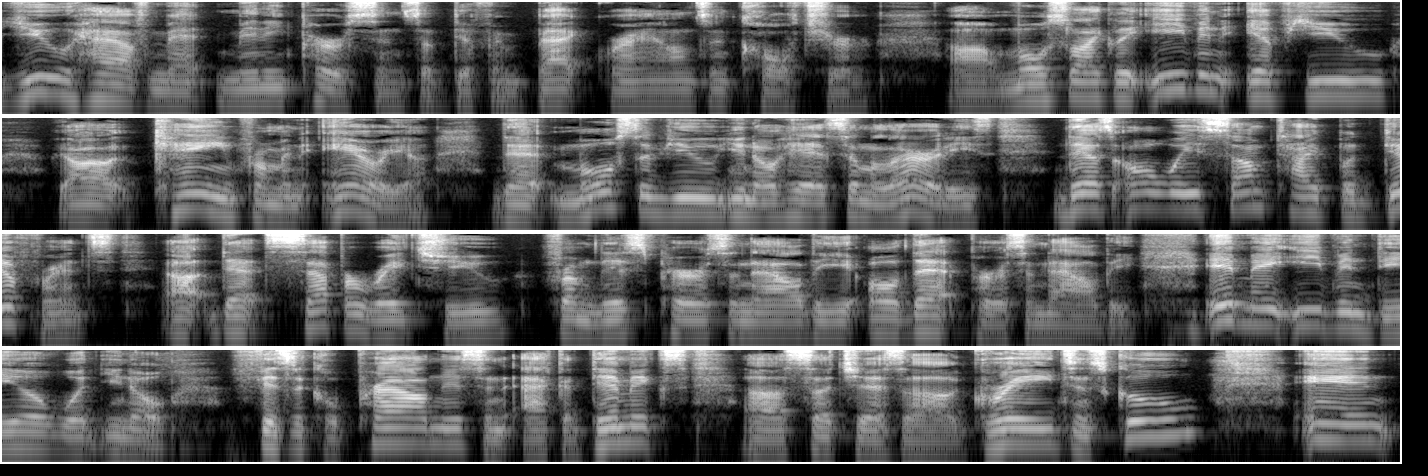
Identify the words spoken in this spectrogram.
you have met many persons of different backgrounds and culture. Uh, most likely, even if you uh, came from an area that most of you, you know, had similarities, there's always some type of difference uh, that separates you from this personality or that personality. It may even deal with, you know, physical proudness and academics, uh, such as uh, grades in school, and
